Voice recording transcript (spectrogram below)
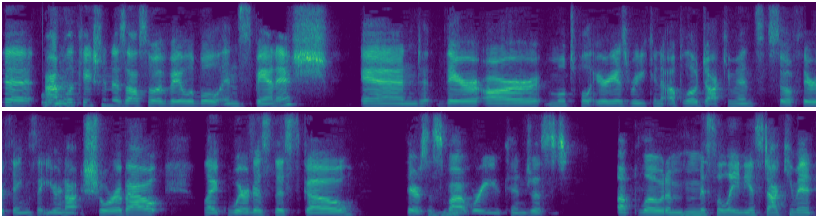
The application is also available in Spanish, and there are multiple areas where you can upload documents. So if there are things that you're not sure about, like where does this go, there's a Mhm. spot where you can just upload a miscellaneous document.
